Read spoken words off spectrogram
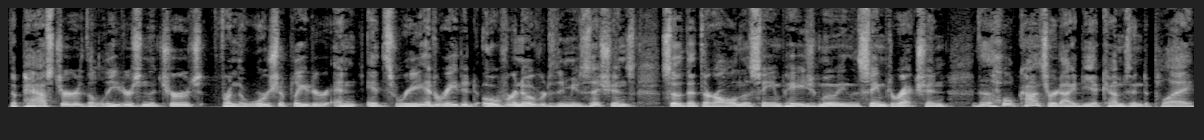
the pastor, the leaders in the church, from the worship leader, and it's reiterated over and over to the musicians so that they're all on the same page, moving the same direction, the whole concert idea comes into play.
